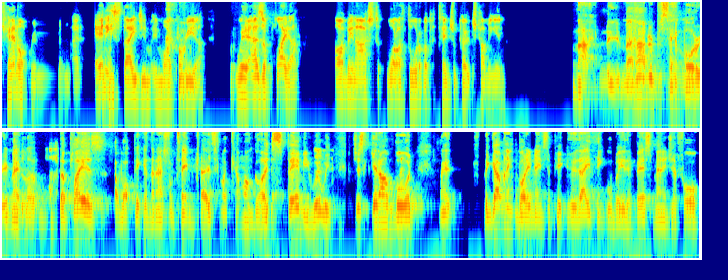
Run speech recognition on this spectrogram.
cannot remember at any stage in, in my career where as a player, I've been asked what I thought of a potential coach coming in. No, hundred percent Maury, mate. Look, the players are what picking the national team coach. I'm like, come on, guys, spare me, will we? Just get on board, mate. The governing body needs to pick who they think will be the best manager for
